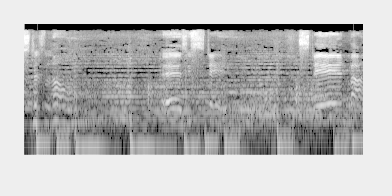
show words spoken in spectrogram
just as long as you stand, stand by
